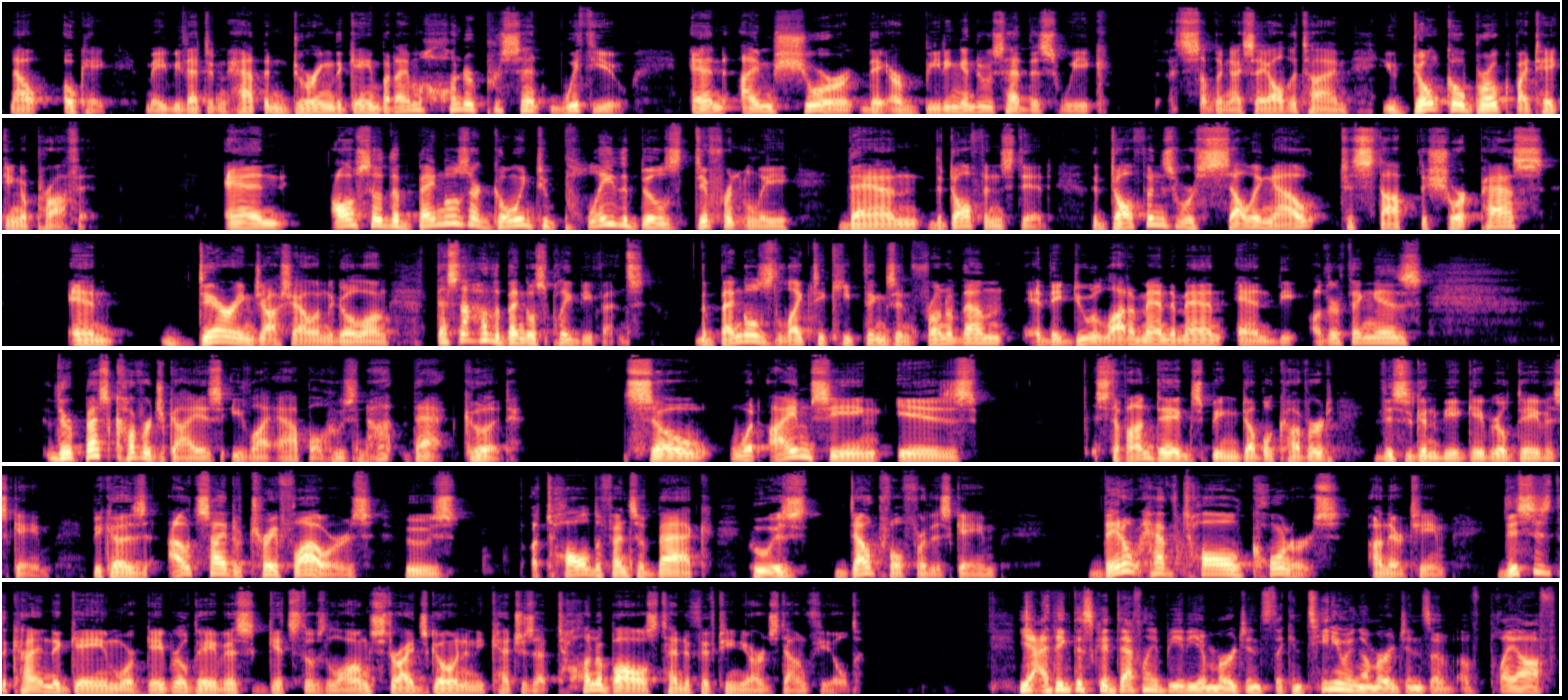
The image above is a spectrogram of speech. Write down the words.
Now, okay, Maybe that didn't happen during the game, but I'm 100% with you. And I'm sure they are beating into his head this week. something I say all the time. You don't go broke by taking a profit. And also, the Bengals are going to play the Bills differently than the Dolphins did. The Dolphins were selling out to stop the short pass and daring Josh Allen to go long. That's not how the Bengals play defense the Bengals like to keep things in front of them. They do a lot of man to man. And the other thing is, their best coverage guy is Eli Apple, who's not that good. So what I'm seeing is Stefon Diggs being double covered. This is going to be a Gabriel Davis game because outside of Trey Flowers, who's a tall defensive back who is doubtful for this game, they don't have tall corners on their team. This is the kind of game where Gabriel Davis gets those long strides going and he catches a ton of balls 10 to 15 yards downfield. Yeah, I think this could definitely be the emergence, the continuing emergence of, of playoff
